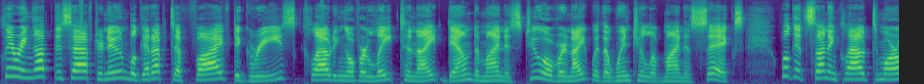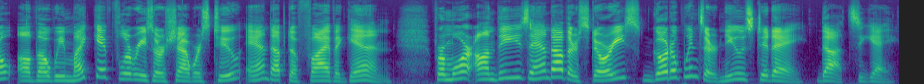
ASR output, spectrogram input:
Clearing up this afternoon, we'll get up to 5 degrees, clouding over late tonight, down to minus 2 overnight with a wind chill of minus 6. We'll get sun and cloud tomorrow, although we might get flurries or showers too, and up to 5 again. For more on these and other stories, go to windsornewstoday.ca.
